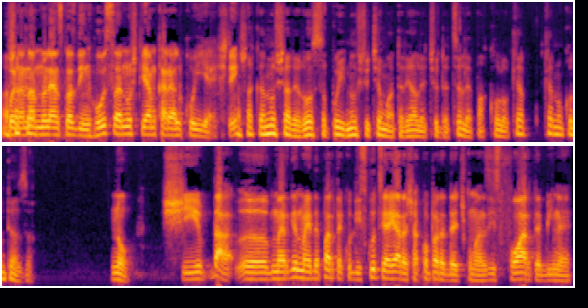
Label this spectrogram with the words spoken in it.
până că... nu le-am scos din husă, nu știam care al cuie, știi? Așa că nu și are rost să pui nu știu ce materiale ciudățele pe acolo, chiar, chiar nu contează. Nu. Și da, uh, mergând mai departe cu discuția, iarăși acoperă, deci, cum am zis, foarte bine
